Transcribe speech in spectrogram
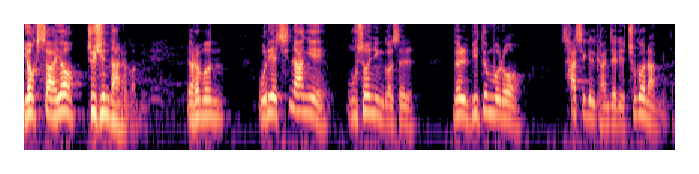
역사하여 주신다는 겁니다. 여러분, 우리의 신앙이 우선인 것을 늘 믿음으로 사시길 간절히 축원합니다.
